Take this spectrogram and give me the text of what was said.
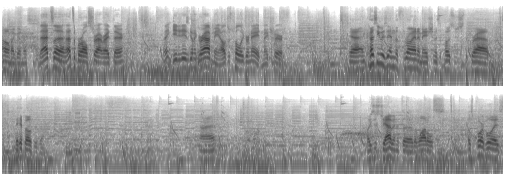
Oh my goodness. That's a that's a brawl strat right there. I think DDD is gonna grab me. I'll just pull a grenade, make sure. Yeah, and because he was in the throw animation as opposed to just the grab, They hit both of them. Mm-hmm. All right. Oh, he's just jabbing at the, the waddles. Those poor boys.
